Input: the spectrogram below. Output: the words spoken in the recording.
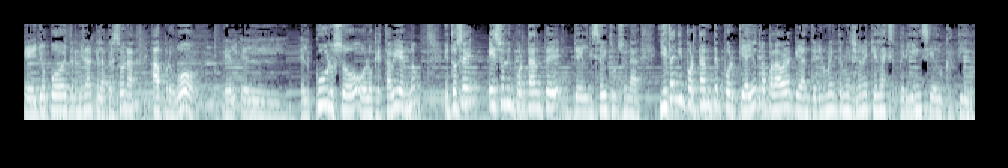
eh, yo puedo determinar que la persona aprobó el, el, curso o lo que está viendo. Entonces, eso es lo importante del diseño instruccional. Y es tan importante porque hay otra palabra que anteriormente mencioné que es la experiencia educativa.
